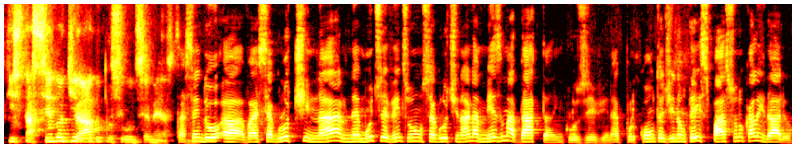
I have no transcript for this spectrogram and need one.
que, está sendo adiado para o segundo semestre. Está sendo, uh, vai se aglutinar, né? Muitos eventos vão se aglutinar na mesma data, inclusive, né? Por conta de não ter espaço no calendário.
